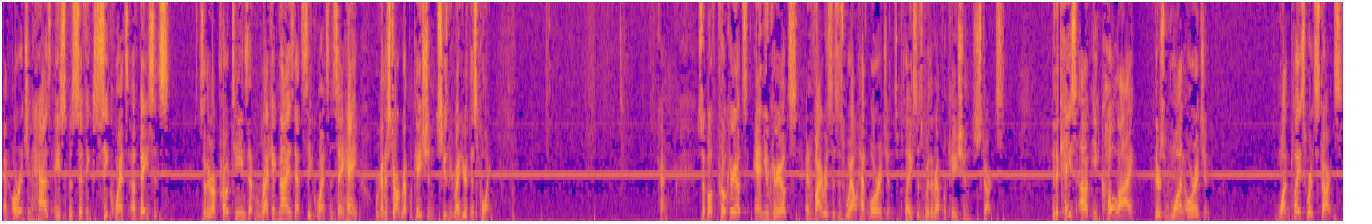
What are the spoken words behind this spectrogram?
An origin has a specific sequence of bases. So there are proteins that recognize that sequence and say, hey, we're going to start replication, excuse me, right here at this point. Okay? So both prokaryotes and eukaryotes and viruses as well have origins, places where the replication starts. In the case of E. coli, there's one origin, one place where it starts,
